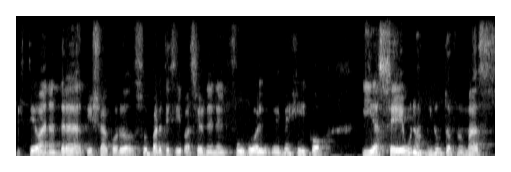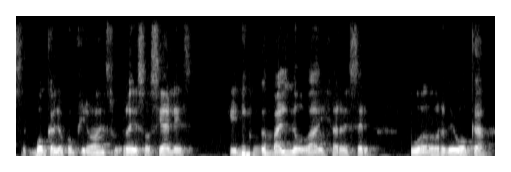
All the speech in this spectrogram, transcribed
Esteban Andrada, que ya acordó su participación en el fútbol de México. Y hace unos minutos nomás Boca lo confirmaba en sus redes sociales, que Nico Paldo va a dejar de ser jugador de Boca.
